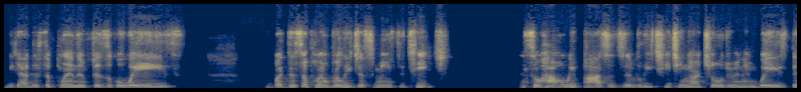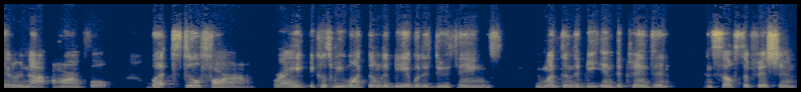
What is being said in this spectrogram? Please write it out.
we got disciplined in physical ways, but discipline really just means to teach. And so, how are we positively teaching our children in ways that are not harmful, but still firm, right? Because we want them to be able to do things, we want them to be independent and self sufficient.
